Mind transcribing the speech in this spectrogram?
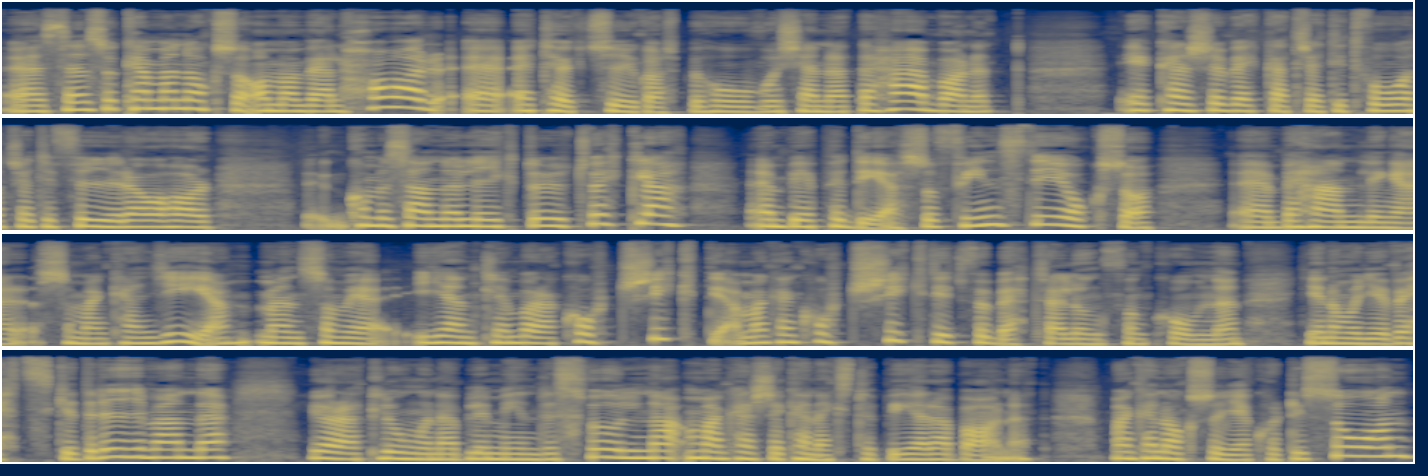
Eh, sen så kan man också, om man väl har eh, ett högt syrgasbehov och känner att det här barnet är kanske vecka 32, 34 och har, kommer sannolikt att utveckla en BPD så finns det ju också eh, behandlingar som man kan ge men som är egentligen bara kortsiktiga. Man kan kortsiktigt förbättra lungfunktionen genom att ge vätskedrivande, göra att lungorna blir mindre svullna och man kanske kan extubera barnet. Man kan också ge kortison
